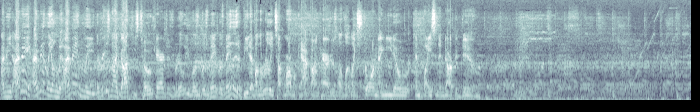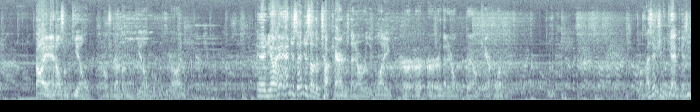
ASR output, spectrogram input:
I mean, I may, I mainly only, I mainly, the reason I got these Toad characters really was was, ma was mainly to beat up on the really tough Marvel Capcom characters like, like Storm, Magneto, and Bison and Doctor Doom. Oh yeah, and also Gil. Almost forgot about Gil. God. And you know, and, just and just other tough characters that I don't really like, or, or, or, or that I don't that I don't care for. Well, Master should dead because he,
